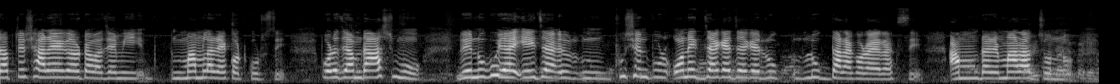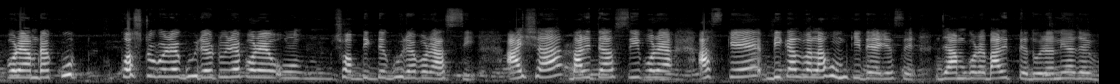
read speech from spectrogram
রাত্রে সাড়ে এগারোটা বাজে আমি মামলা রেকর্ড করছি। পরে যে আমরা আসমু, রেনু ভুইয়া এই হুসেনপুর অনেক জায়গায় জায়গায় লোক লোক দাঁড়া করায় রাখছি আমরা মারার জন্য। পরে আমরা খুব কষ্ট করে ঘুরে টুরে পরে সব দিক দিয়ে ঘুরে পরে আসছি। আয়সা বাড়িতে আসছি পরে আজকে বিকালবেলা হুমকি দিয়ে গেছে যে আম করে বাড়িতে দৌড়া নিয়ে যাইব।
